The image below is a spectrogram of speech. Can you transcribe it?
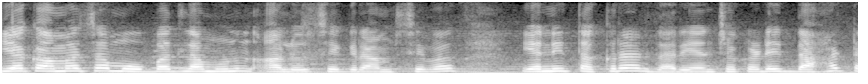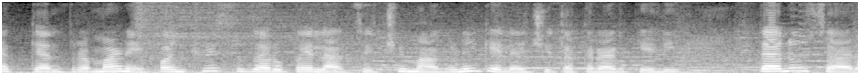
या कामाचा मोबदला म्हणून आलोचे ग्रामसेवक यांनी तक्रारदार यांच्याकडे दहा टक्क्यांप्रमाणे पंचवीस हजार रुपये लाचेची मागणी केल्याची तक्रार केली. त्यानुसार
